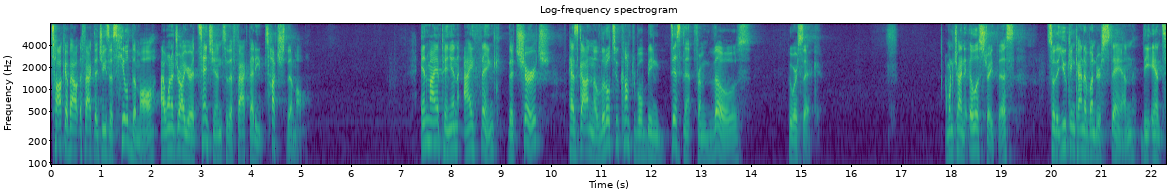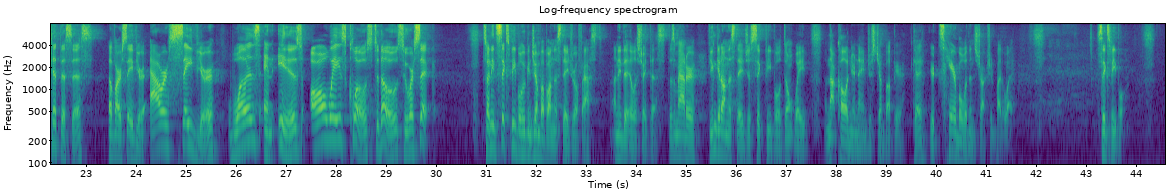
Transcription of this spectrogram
talk about the fact that Jesus healed them all, I want to draw your attention to the fact that he touched them all. In my opinion, I think the church has gotten a little too comfortable being distant from those who are sick. I want to try and illustrate this so that you can kind of understand the antithesis of our Savior. Our Savior was and is always close to those who are sick. So I need six people who can jump up on the stage real fast. I need to illustrate this. Doesn't matter if you can get on the stage, just sick people, don't wait. I'm not calling your name, just jump up here, okay? You're terrible with instruction, by the way. Six people.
